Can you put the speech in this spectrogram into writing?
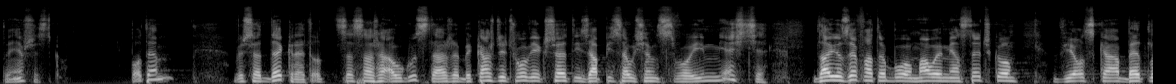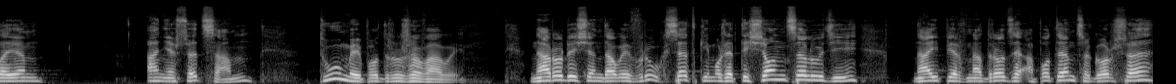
To nie wszystko. Potem wyszedł dekret od cesarza Augusta, żeby każdy człowiek szedł i zapisał się w swoim mieście. Dla Józefa to było małe miasteczko, wioska Betlejem, a nie szedł sam. Tłumy podróżowały. Narody się dały w ruch, setki, może tysiące ludzi Najpierw na drodze, a potem, co gorsze,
